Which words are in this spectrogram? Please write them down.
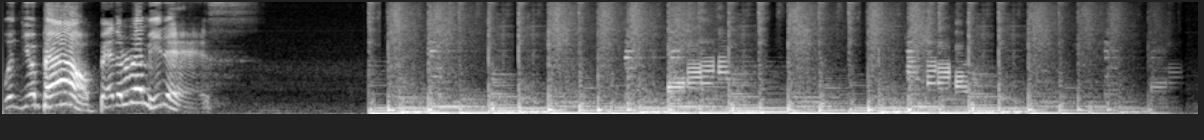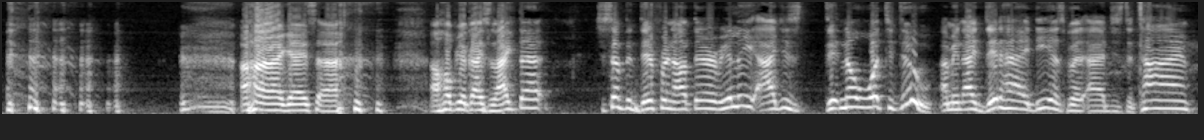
with your pal, Pedro Ramirez. Alright guys, uh, I hope you guys like that. Just something different out there. Really, I just didn't know what to do. I mean, I did have ideas, but I just the time,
